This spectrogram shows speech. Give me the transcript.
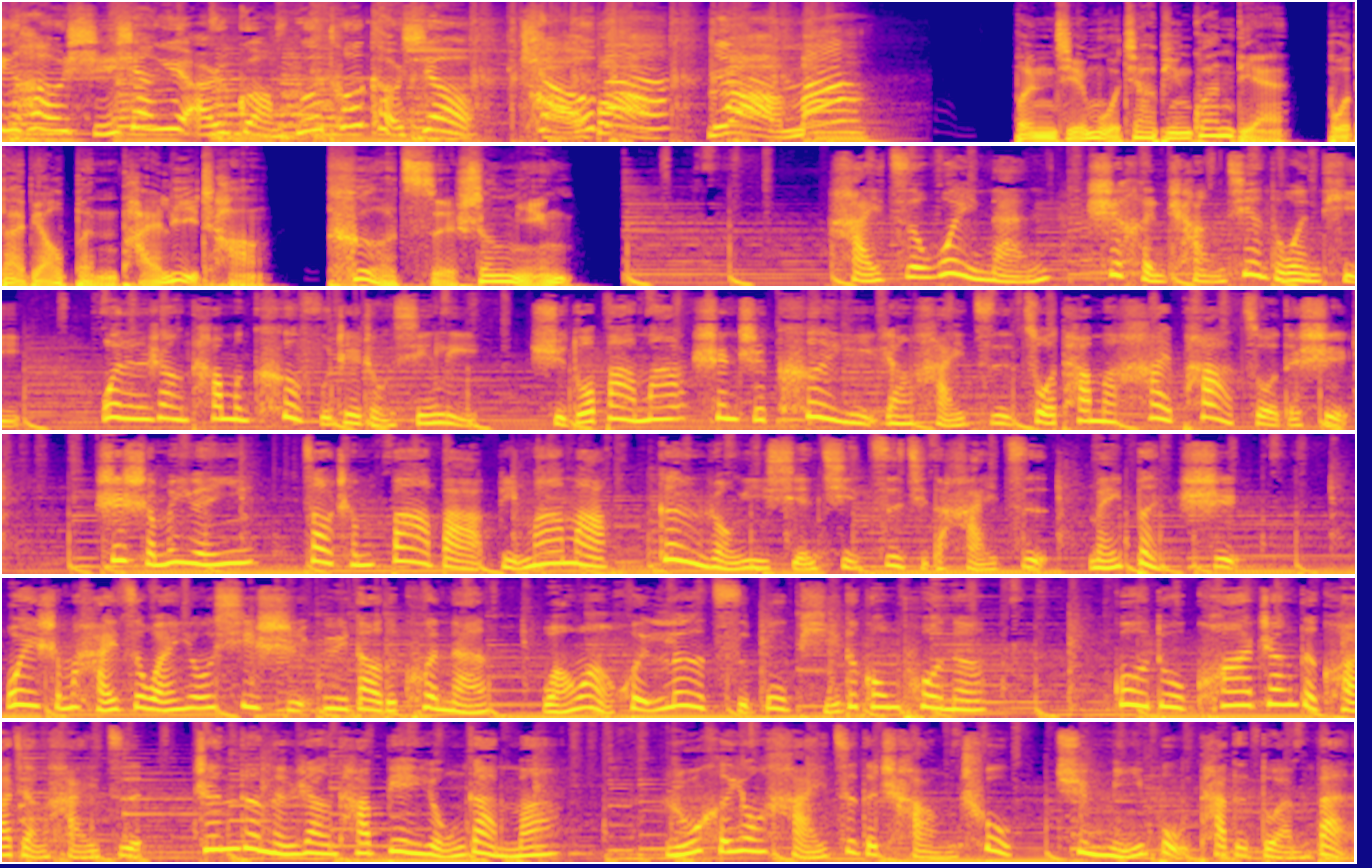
八零后时尚育儿广播脱口秀，潮爸辣妈。本节目嘉宾观点不代表本台立场，特此声明。孩子畏难是很常见的问题，为了让他们克服这种心理，许多爸妈甚至刻意让孩子做他们害怕做的事。是什么原因造成爸爸比妈妈更容易嫌弃自己的孩子没本事？为什么孩子玩游戏时遇到的困难往往会乐此不疲的攻破呢？过度夸张的夸奖孩子，真的能让他变勇敢吗？如何用孩子的长处去弥补他的短板？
